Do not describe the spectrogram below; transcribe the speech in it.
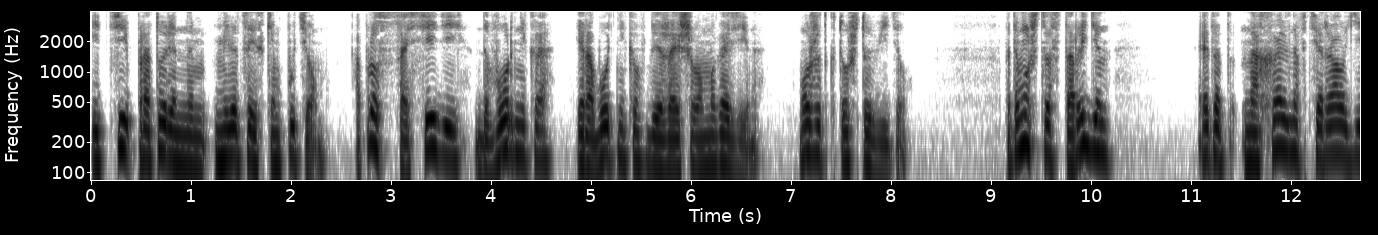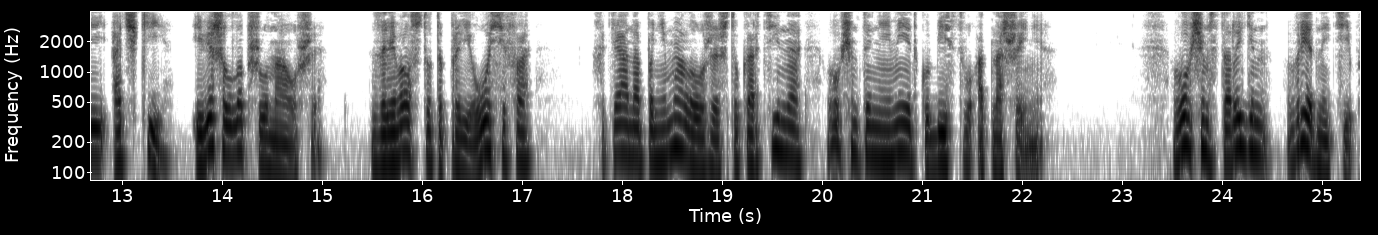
идти проторенным милицейским путем. Опрос соседей, дворника и работников ближайшего магазина. Может, кто что видел. Потому что Старыгин этот нахально втирал ей очки и вешал лапшу на уши. Заливал что-то про Иосифа, хотя она понимала уже, что картина, в общем-то, не имеет к убийству отношения. В общем, Старыгин — вредный тип,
